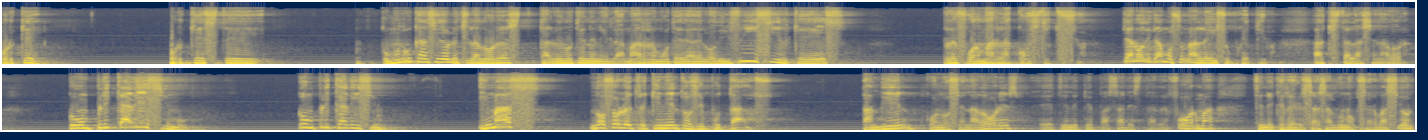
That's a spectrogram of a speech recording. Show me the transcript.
¿por qué? Porque este, como nunca han sido legisladores, tal vez no tienen ni la más remota idea de lo difícil que es reformar la constitución. Ya no digamos una ley subjetiva. Aquí está la senadora. Complicadísimo complicadísimo. Y más, no solo entre 500 diputados, también con los senadores eh, tiene que pasar esta reforma, tiene que regresarse alguna observación,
